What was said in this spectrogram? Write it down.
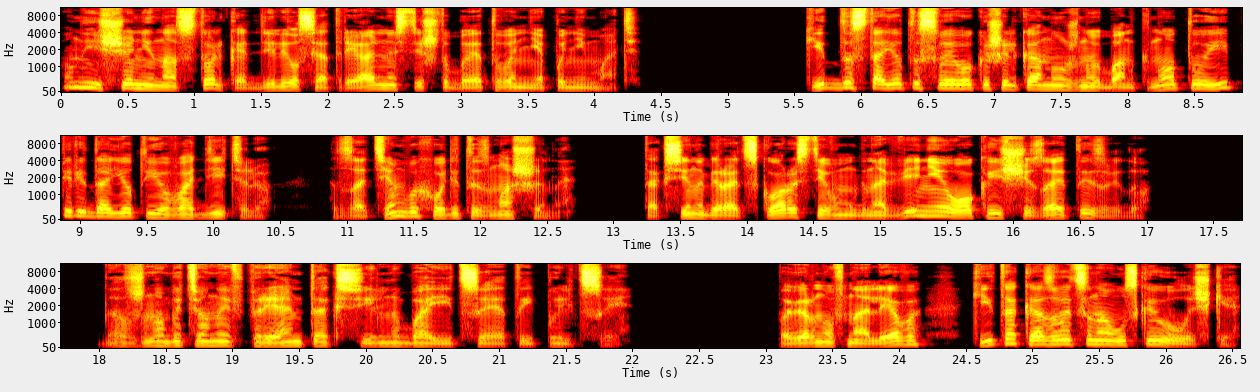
Он еще не настолько отделился от реальности, чтобы этого не понимать. Кит достает из своего кошелька нужную банкноту и передает ее водителю. Затем выходит из машины. Такси набирает скорость и в мгновение ока исчезает из виду. Должно быть, он и впрямь так сильно боится этой пыльцы. Повернув налево, Кит оказывается на узкой улочке.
